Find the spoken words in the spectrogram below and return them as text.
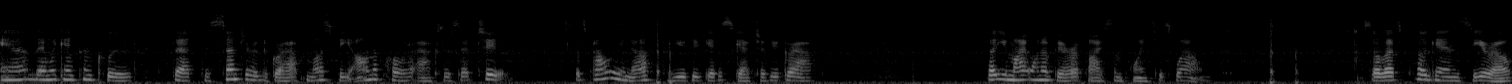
and then we can conclude that the center of the graph must be on the polar axis at 2. That's probably enough for you to get a sketch of your graph. But you might want to verify some points as well. So let's plug in 0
